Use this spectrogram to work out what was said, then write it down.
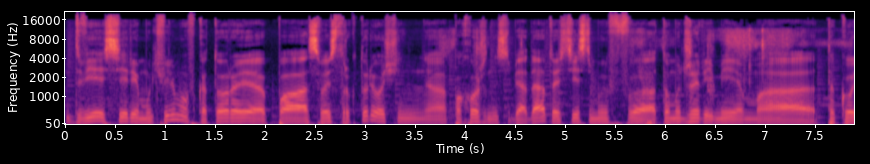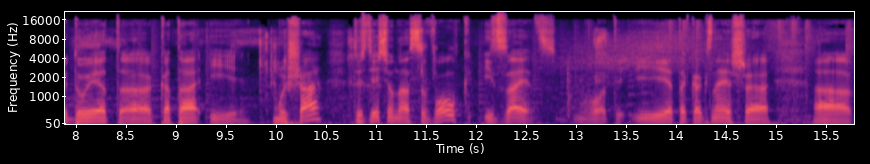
две серии мультфильмов, которые по своей структуре очень а, похожи на себя, да, то есть если мы в а, Том и Джерри имеем а, такой дуэт а, кота и мыша, то здесь у нас волк и заяц, вот, и это, как знаешь, а, а,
